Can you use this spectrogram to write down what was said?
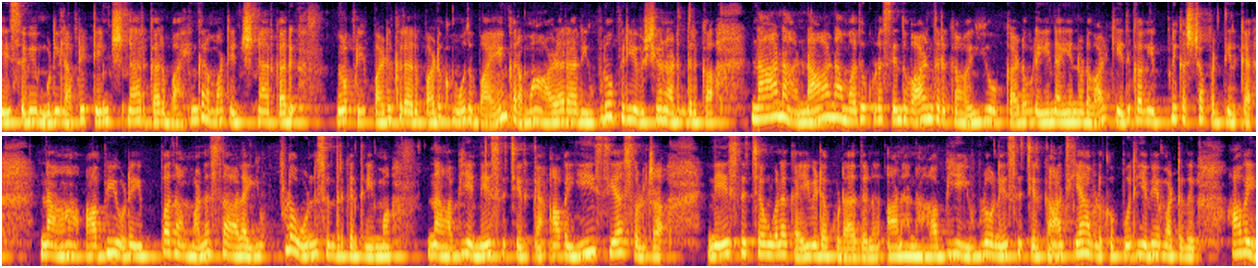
பேசவே முடியல. அப்படியே டென்ஷனாக இருக்கார். பயங்கரமாக டென்ஷனாக இருக்கார். அப்படி படுக்கிறாரு. படுக்கும்போது பயங்கரமாக அழறாரு. இவ்வளோ பெரிய விஷயம் நடந்திருக்கா? நானா நானா மது கூட சேர்ந்து வாழ்ந்திருக்கேன் ஐயோ கடவுளே நான் என்னோடய வாழ்க்கை எதுக்காக இப்படி கஷ்டப்படுத்தியிருக்கேன் நான் அபியோட இப்போ தான் மனசால் இவ்வளோ ஒன்று சேர்ந்துருக்கேன் தெரியுமா? நான் அபியை நேசிச்சிருக்கேன். அவள் ஈஸியாக சொல்கிறா நேசித்தவங்கள கைவிடக்கூடாதுன்னு. ஆனால் நான் அபியை இவ்வளோ நேசிச்சிருக்கேன். அது ஏன் அவளுக்கு புரியவே மாட்டுது? அவள்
